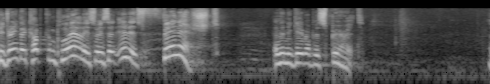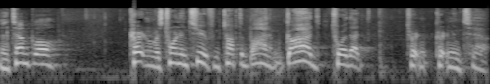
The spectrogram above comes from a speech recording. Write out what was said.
He drank that cup completely. So he said, It is finished. And then he gave up his spirit. And the temple curtain was torn in two from top to bottom. God tore that curtain in two,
